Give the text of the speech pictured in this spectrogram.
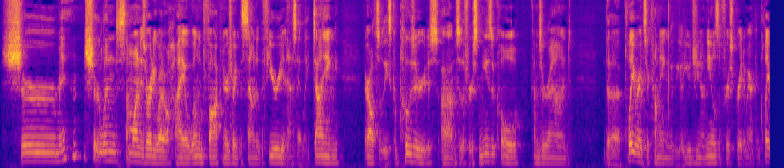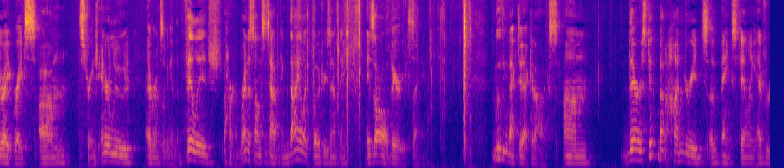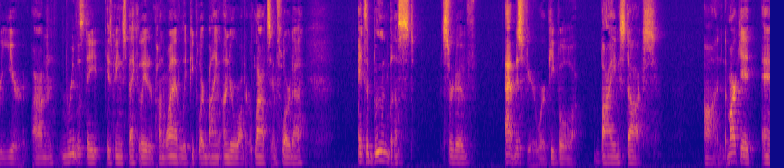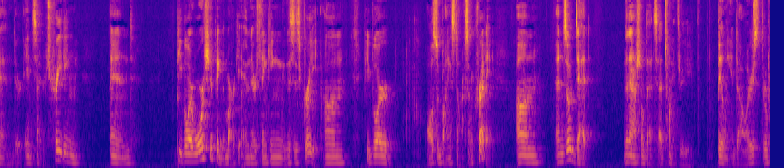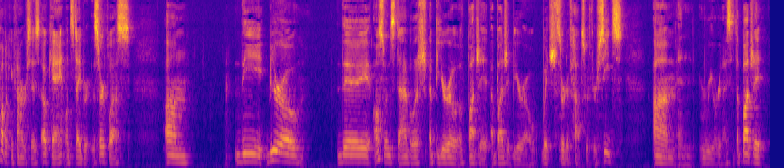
Sherman, Sherland, someone is writing about Ohio. William Faulkner is writing The Sound of the Fury and As I Lay Dying. There are also these composers. Um, so the first musical comes around. The playwrights are coming. Eugene O'Neill's the first great American playwright, writes um, Strange Interlude. Everyone's living in the village. The Harlem Renaissance is happening. Dialect poetry is happening. It's all very exciting. Moving back to economics. Um, there are still about hundreds of banks failing every year. Um, real estate is being speculated upon wildly. People are buying underwater lots in Florida. It's a boom bust sort of atmosphere where people buying stocks on the market and they're insider trading and people are worshiping the market and they're thinking this is great. Um, people are also buying stocks on credit. Um, and so debt, the national debt's at $23 billion. The Republican Congress says, okay, let's divert the surplus. Um, the Bureau, they also establish a Bureau of Budget, a budget bureau, which sort of helps with receipts um, and reorganizes the budget.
